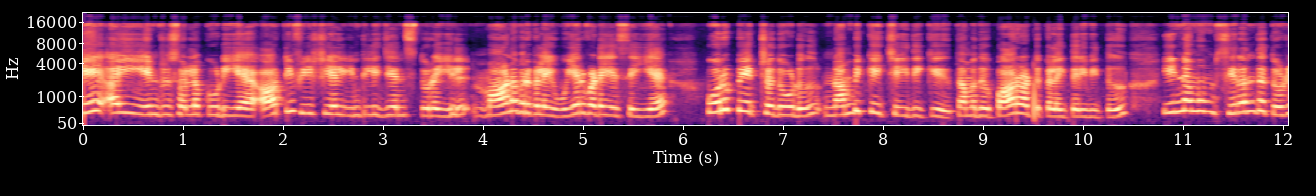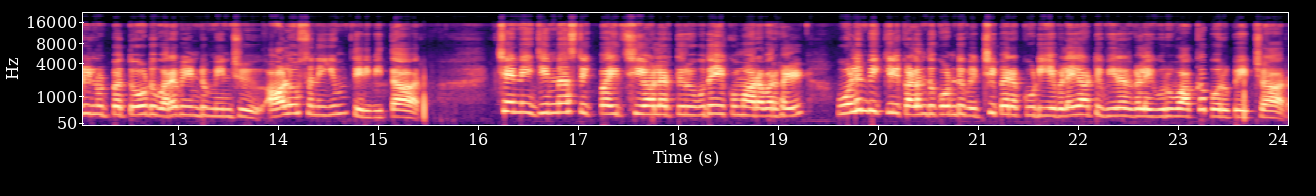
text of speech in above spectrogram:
ஏஐ என்று சொல்லக்கூடிய ஆர்டிஃபிஷியல் இன்டெலிஜென்ஸ் துறையில் மாணவர்களை உயர்வடைய செய்ய பொறுப்பேற்றதோடு நம்பிக்கை செய்திக்கு தமது பாராட்டுக்களை தெரிவித்து இன்னமும் சிறந்த தொழில்நுட்பத்தோடு வர வேண்டும் என்று ஆலோசனையும் தெரிவித்தார். சென்னை ஜிம்னாஸ்டிக் பயிற்சியாளர் திரு. உதயகுமார் அவர்கள் ஒலிம்பிக்கில் கலந்து கொண்டு வெற்றி பெறக்கூடிய விளையாட்டு வீரர்களை உருவாக்க பொறுப்பேற்றார்.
